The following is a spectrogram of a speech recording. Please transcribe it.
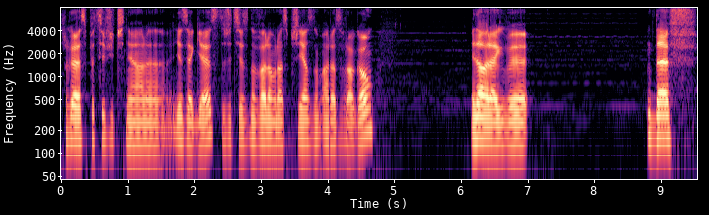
Trochę specyficznie, ale jest jak jest. Życie z nowelą raz przyjazną, a raz wrogą. I dobra, jakby... Def...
